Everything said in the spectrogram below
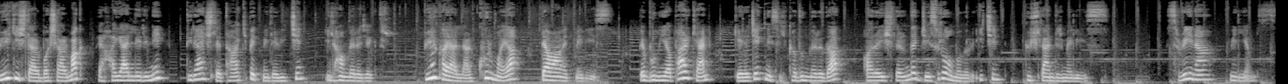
büyük işler başarmak ve hayallerini dirençle takip etmeleri için ilham verecektir. Büyük hayaller kurmaya devam etmeliyiz. Ve bunu yaparken gelecek nesil kadınları da arayışlarında cesur olmaları için güçlendirmeliyiz. Serena Williams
